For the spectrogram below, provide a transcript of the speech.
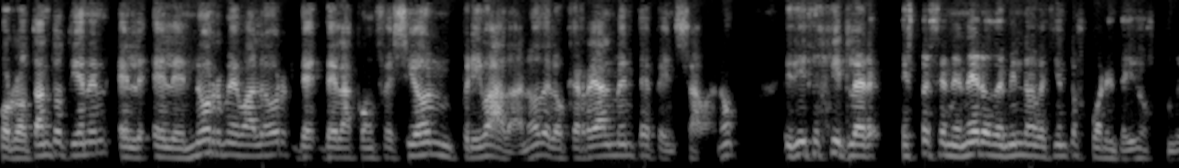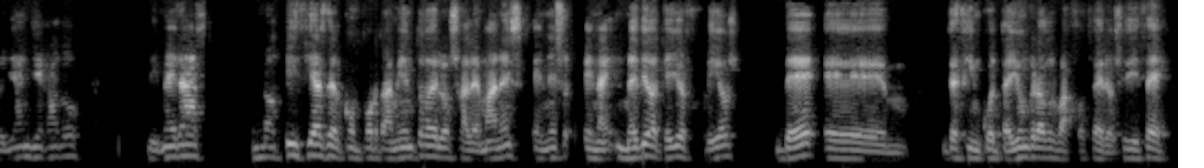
Por lo tanto, tienen el, enorme valor de, la confesión privada, ¿no? De lo que realmente pensaba, ¿no? Y dice Hitler, esto es en enero de 1942, cuando ya han llegado primeras noticias del comportamiento de los alemanes en, medio de aquellos fríos de, 51 eh, grados bajo cero. Y dice,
